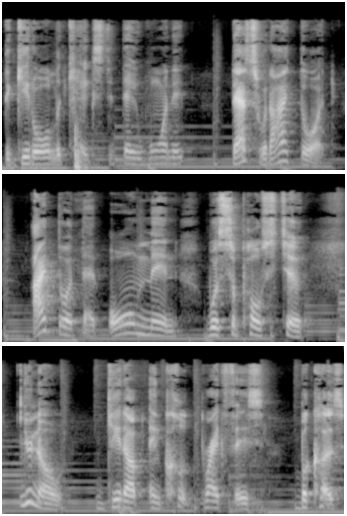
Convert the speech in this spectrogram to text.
to get all the cakes that they wanted. That's what I thought. I thought that all men were supposed to, you know, get up and cook breakfast because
